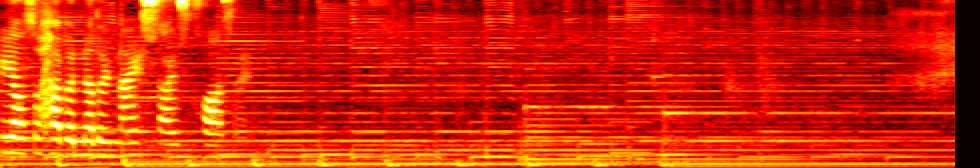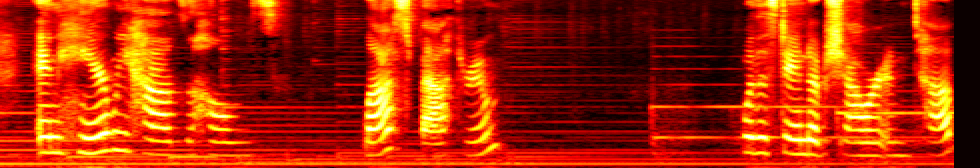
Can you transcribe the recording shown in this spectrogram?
We also have another nice size closet. And here we have the home's last bathroom with a stand-up shower and tub.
